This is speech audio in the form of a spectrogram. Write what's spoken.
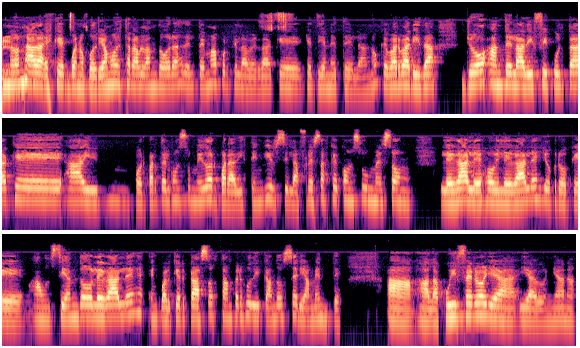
No, nada, es que, bueno, podríamos estar hablando horas del tema porque la verdad que, que, tiene tela, ¿no? Qué barbaridad. Yo, ante la dificultad que hay por parte del consumidor para distinguir si las fresas que consume son legales o ilegales, yo creo que, aun siendo legales, en cualquier caso están perjudicando seriamente al acuífero y a, y a Doñana.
